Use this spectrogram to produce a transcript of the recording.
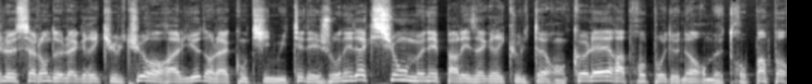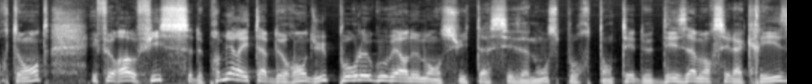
Le salon de l'agriculture aura lieu dans la continuité des journées d'action menées par les agriculteurs en colère à propos de normes trop importantes et fera office de première étape de rendu pour le gouvernement suite à ces annonces pour tenter de désamorcer la crise.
